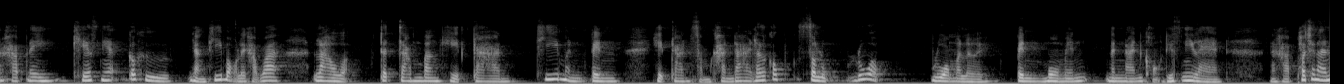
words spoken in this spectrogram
นะครับในเคสเนี้ยก็คืออย่างที่บอกเลยครับว่าเราอะจะจำบางเหตุการณ์ที่มันเป็นเหตุการณ์สำคัญได้ แล้วก็สรุปรวบรวมมาเลยเป็น moment นั้นๆของดิสนีย์แลนด์นะครับเพราะฉะนั้น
